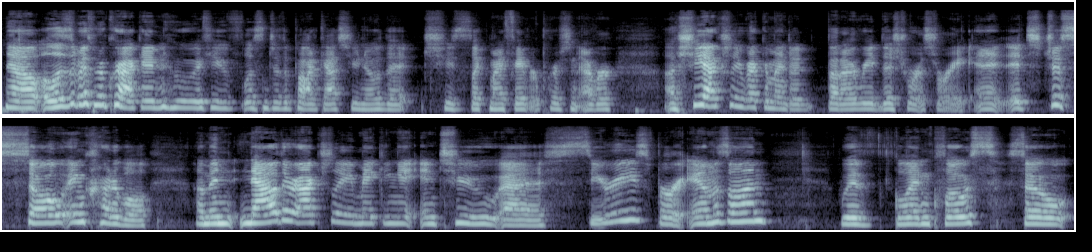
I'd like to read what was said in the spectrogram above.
Now, Elizabeth McCracken, who, if you've listened to the podcast, you know that she's like my favorite person ever. Uh, she actually recommended that I read this short story, and it, it's just so incredible. Um, and now they're actually making it into a series for Amazon with Glenn Close. So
